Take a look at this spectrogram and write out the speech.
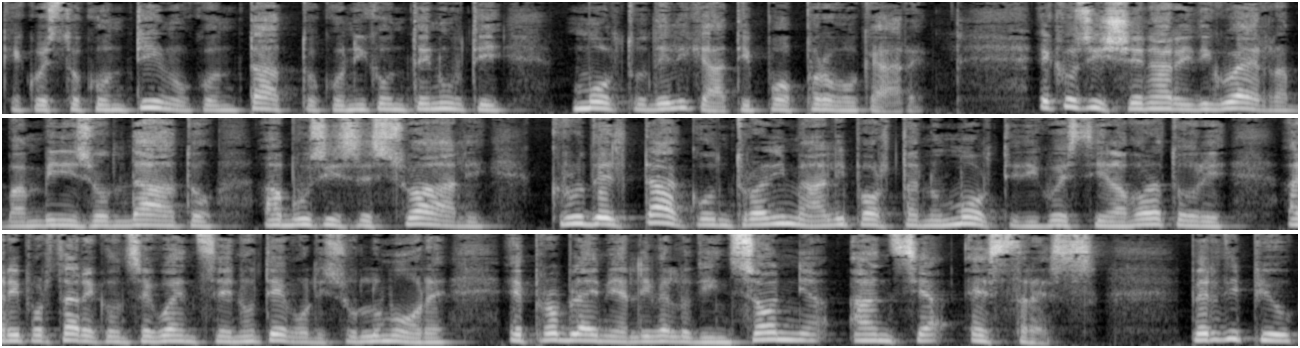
che questo continuo contatto con i contenuti molto delicati può provocare. E così scenari di guerra, bambini soldato, abusi sessuali, crudeltà contro animali portano molti di questi lavoratori a riportare conseguenze notevoli sull'umore e problemi a livello di insonnia, ansia e stress. Per di più,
